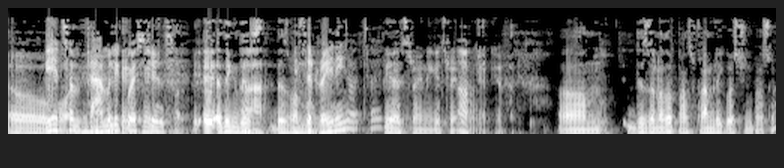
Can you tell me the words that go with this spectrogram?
oh, we had boy. some family questions. I think there's, Uh, there's one is more. it raining outside? Yeah, it's raining. It's raining. Okay, okay, fine. Um, there's another pas- family question, Pastor.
